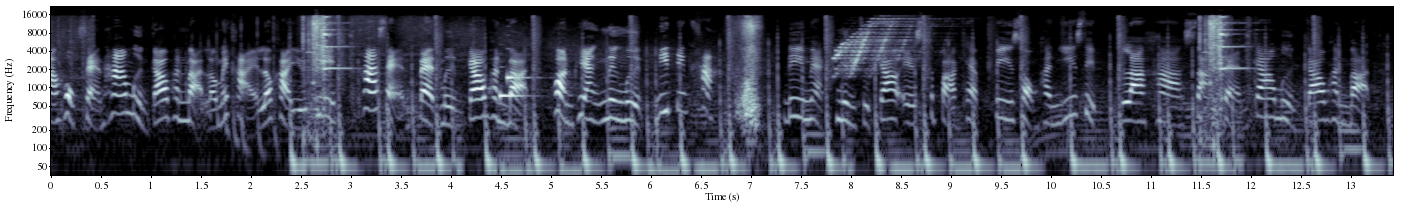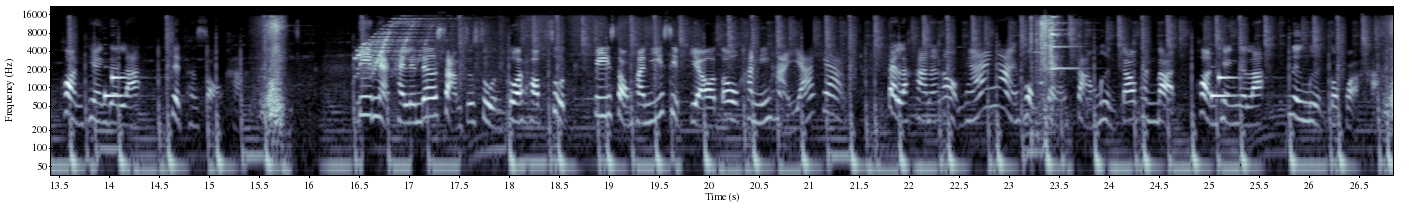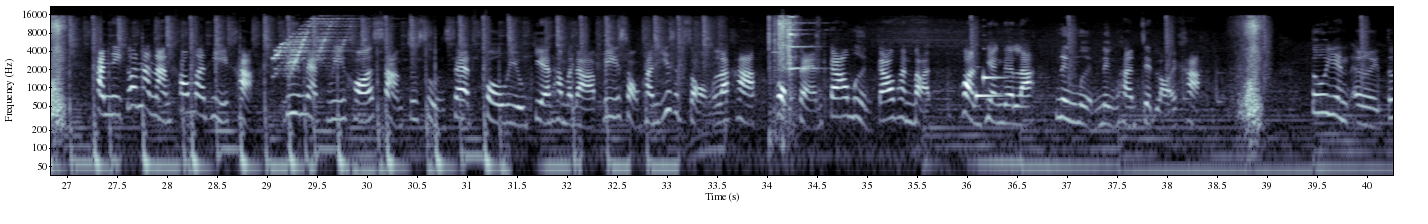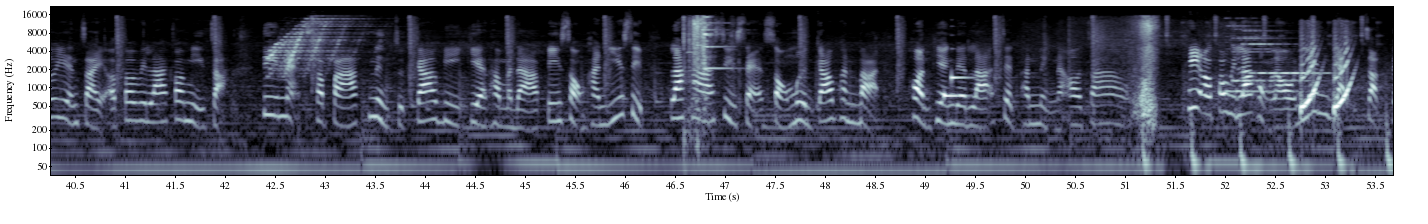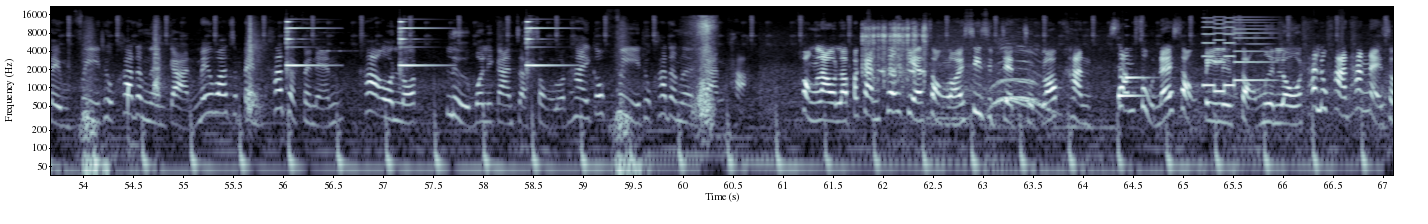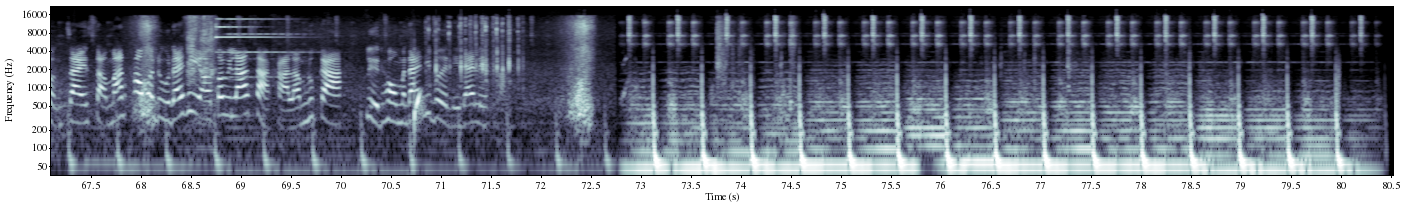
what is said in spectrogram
659,000 บาท เราไม่ขาย เราขายอยู่ที่ 589,000 บาท ผ่อนเพียง 10,000 นิดๆค่ะ D-Max 1.9 S Spark Cap ปี 2020 ราคา 399,000 บาท ผ่อนเพียงเดือนละ 7,200 ค่ะ D-Max Highlander 3.0 ตัวท็อปสุด ปี 2020 เกียร์ออโต้คันนี้หายากยากๆแต่ราคานั้นออกง่ายง่าย639,000 บาท ผ่อนเพียงเดือนละ 10,000 กว่าๆค่ะ คันนี้ก็นานๆเข้ามาทีค่ะ D-Max V-Cross 3.0 Z 4 Wheel เกียร์ธรรมดา ปี 2022 ราคา 699,000 บาท ผ่อนเพียงเดือนละ 11,700 ค่ะ ตู้เย็นเอ่ยตู้เย็นใจออโตวิล่าก็มีจ้ะ D-Max Spark 1.9B เกียร์ธรรมดาปี 2020 ราคา 429,000 บาท ผ่อนเพียงเดือนละ7,100นะอเจ้า ที่ออโตวิล่าของเราเล่นใหญ่จัดเต็มฟรีทุกค่าดำเนินการ ไม่ว่าจะเป็นค่าจัดไฟแนนซ์ค่าโอนรถหรือบริการจัดส่งรถให้ก็ฟรีทุกค่าดำเนินการค่ะ ของเรารับประกันเครื่องเกียร์ 247 จุดรอบคันซ่อมสูตรได้ 2 ปีหรือ 20,000 โล ถ้าลูกค้าท่านไหนสนใจ สามารถเข้ามาดูได้ที่ออโตวิลล่าสาขาลำลูกกา หรือโทรมาได้ที่เบอร์นี้ได้เลยค่ะ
